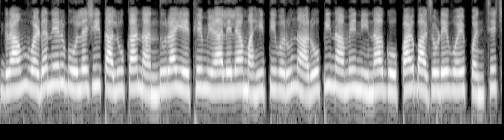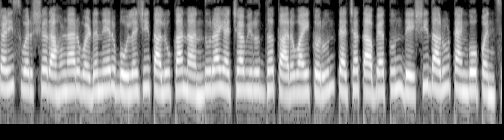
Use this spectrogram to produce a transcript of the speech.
ग्राम वडनेर बोलजी तालुका नांदुरा येथे मिळालेल्या माहितीवरून आरोपी नामे नीना गोपाळ बाजोडे वय पंचेचाळीस वर्ष राहणार वडनेर बोलजी तालुका नांदुरा याच्या विरुद्ध कारवाई करून त्याच्या ताब्यातून देशी दारू टँगो पंच.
